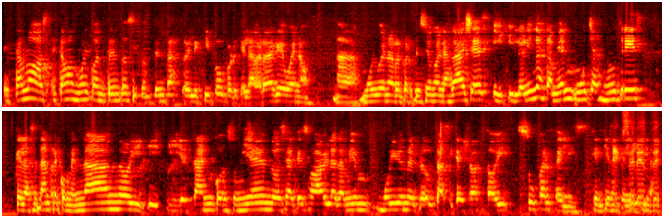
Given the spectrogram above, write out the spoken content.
Estamos, estamos muy contentos y contentas todo el equipo porque la verdad que, bueno, nada, muy buena repercusión con las galles. Y, y lo lindo es también muchas Nutris que las están recomendando y, están consumiendo, o sea que eso habla también muy bien del producto, así que yo estoy súper feliz. ¿Qué quieren Excelente.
